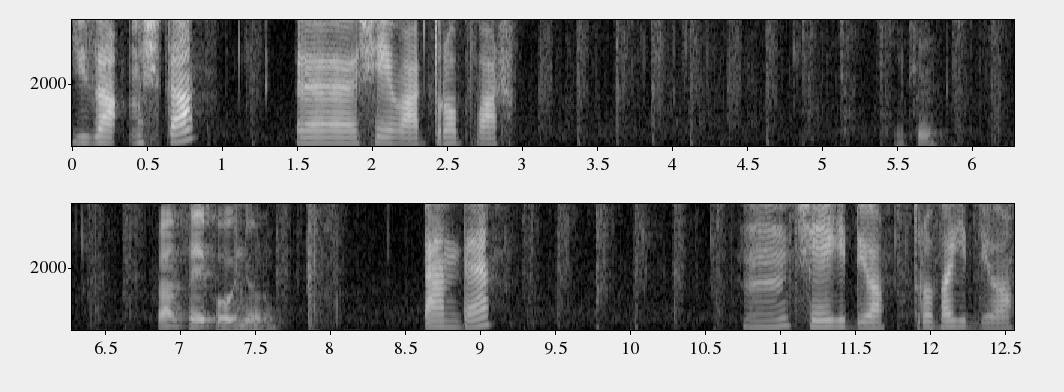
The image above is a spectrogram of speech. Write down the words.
160'da eee, şey var drop var. Okey. Ben safe oynuyorum. Ben de. Hmm, şeye gidiyor. Drop'a gidiyor.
